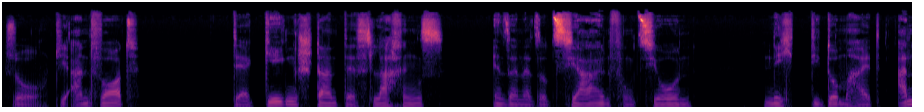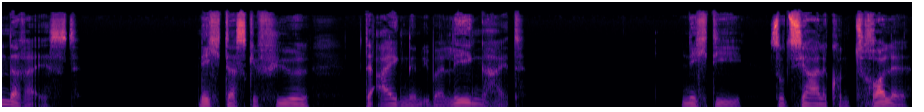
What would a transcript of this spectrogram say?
so die Antwort, der Gegenstand des Lachens in seiner sozialen Funktion nicht die Dummheit anderer ist, nicht das Gefühl der eigenen Überlegenheit, nicht die soziale Kontrolle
